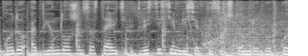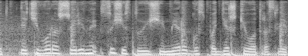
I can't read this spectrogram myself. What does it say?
году объем должен составить 270 тысяч тонн рыбы в год, для чего расширены существующие меры господдержки отрасли.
